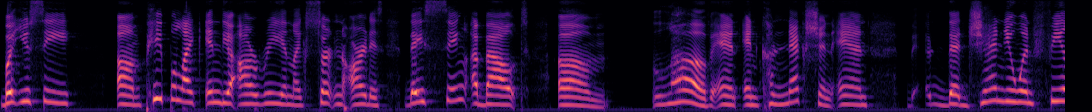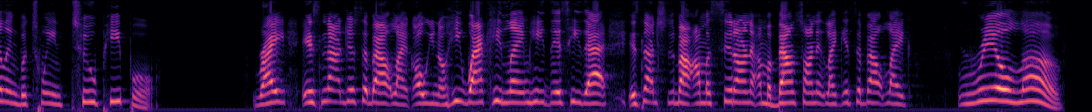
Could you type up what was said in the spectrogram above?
But you see, um, people like India Arie and like certain artists, they sing about um love and and connection and the genuine feeling between two people right? It's not just about like, oh, you know, he whack, he lame, he this, he that. It's not just about I'm gonna sit on it, I'm gonna bounce on it. Like it's about like real love.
